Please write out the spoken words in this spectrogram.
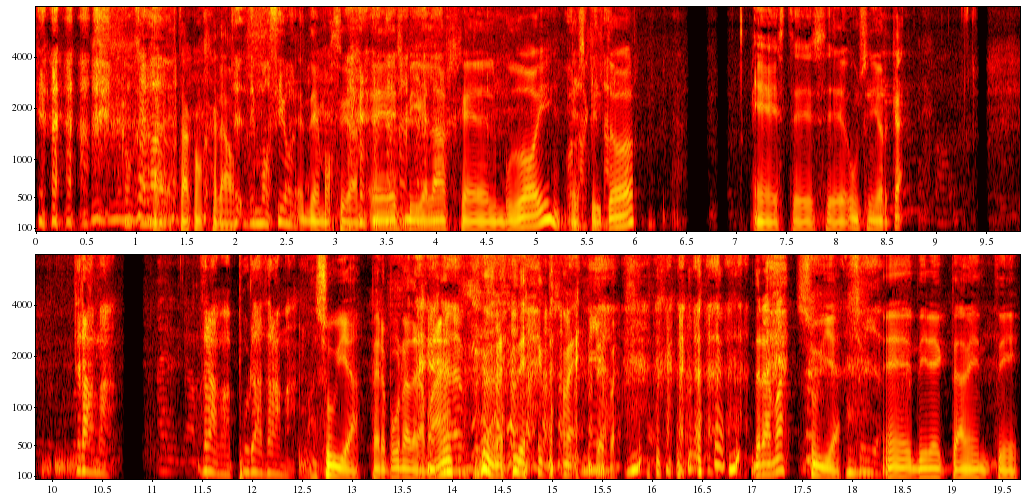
Congelado. Está congelado. De, de emoción. De emoción. Es Miguel Ángel Hola, ¿qué escritor. Este es eh, un señor ca- Drama. Drama, pura drama. suya, pero pura drama, ¿eh? directamente. Drama suya, Suya. eh, directamente.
